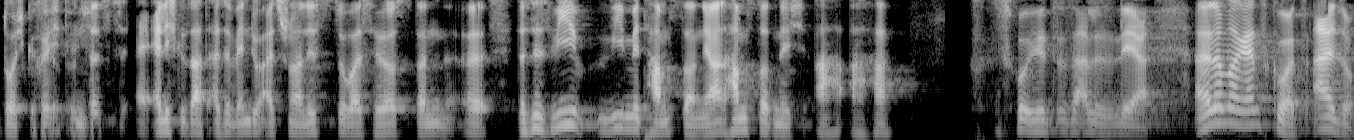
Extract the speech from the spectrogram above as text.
durchgeführt. Richtig. Und das, äh, ehrlich gesagt, also wenn du als Journalist sowas hörst, dann, äh, das ist wie, wie mit Hamstern, ja, hamstert nicht. Aha, aha. So, jetzt ist alles leer. Also nochmal ganz kurz. Also,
